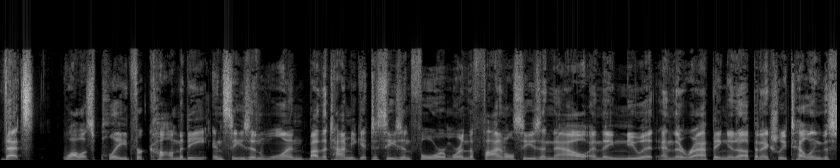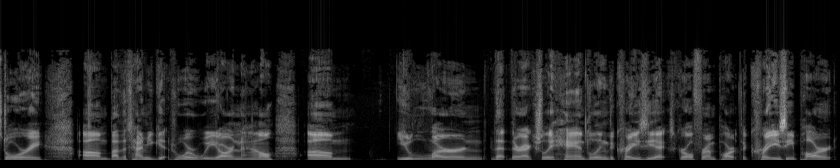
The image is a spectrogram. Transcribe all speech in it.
that's while it's played for comedy in season one, by the time you get to season four, and we're in the final season now, and they knew it and they're wrapping it up and actually telling the story. Um, by the time you get to where we are now, um, you learn that they're actually handling the crazy ex girlfriend part, the crazy part,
